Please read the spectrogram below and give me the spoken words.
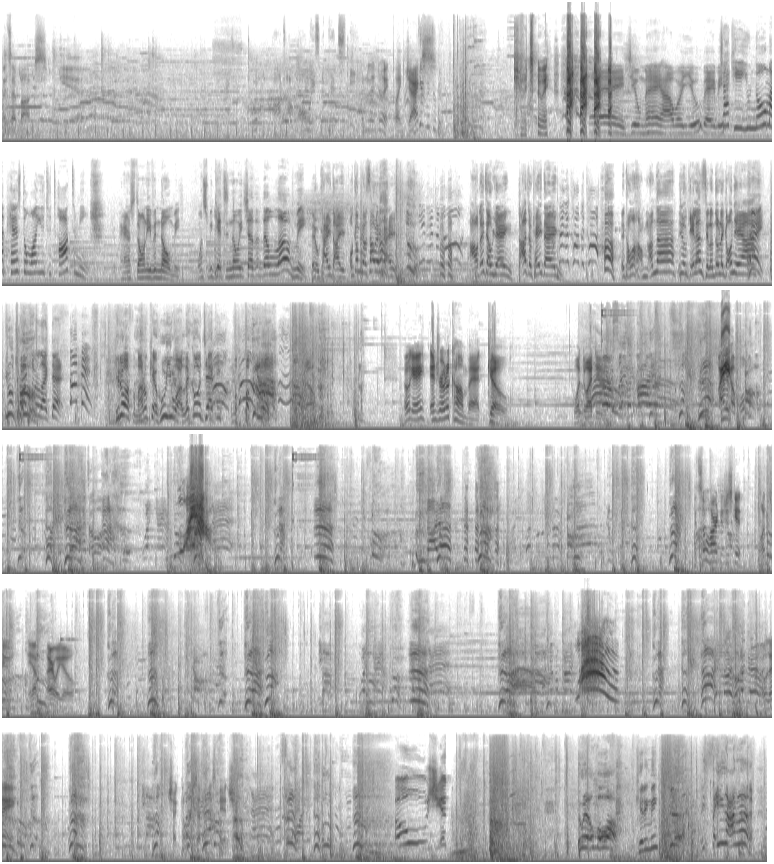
That's that box. Yeah. What are they doing? Playing jacks? Give it to me. hey, Jiu Mei, how are you, baby? Jackie, you know my parents don't want you to talk to me. Your parents don't even know me. Once we get to know each other, they'll love me. 你条契弟，我今日就收你皮。淆底就认，打就企定。 Better call the cops! 哼！你同我含撚啦！呢度几撚时轮到你讲嘢啊 Hey, you don't talk to me like that. Stop it! Get off him. I don't care who you are. Let go of Jackie. I'm gonna fuck you up. Okay, intro to combat. Go. What do I do? Bam! It's so hard to just get one, two. Yep, there we go. Oh Chuck Norris up in this bitch. Oh, shit! Do it, more! You kidding me?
